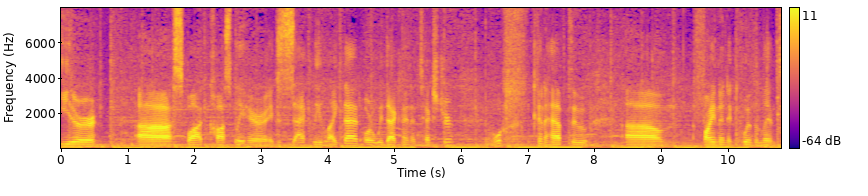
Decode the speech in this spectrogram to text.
either uh, spot cosplay hair exactly like that or with that kind of texture or gonna have to um, find an equivalent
